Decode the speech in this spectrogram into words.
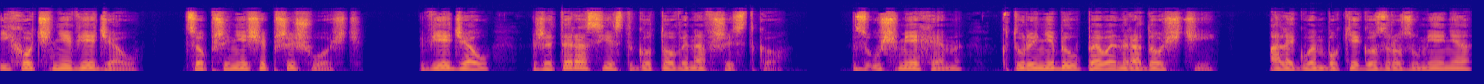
I choć nie wiedział, co przyniesie przyszłość, wiedział, że teraz jest gotowy na wszystko. Z uśmiechem, który nie był pełen radości, ale głębokiego zrozumienia,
